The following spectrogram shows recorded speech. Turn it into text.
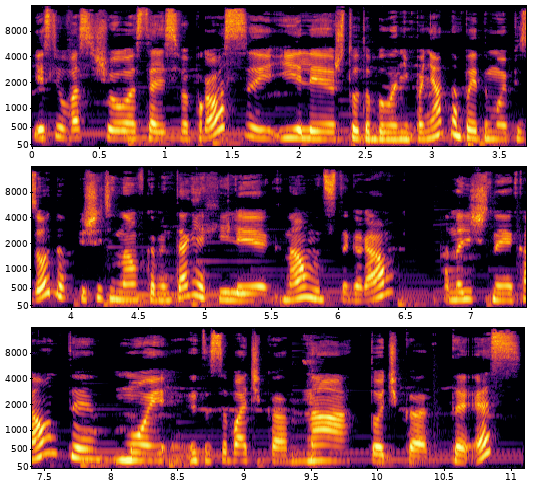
Если у вас еще остались вопросы или что-то было непонятно по этому эпизоду, пишите нам в комментариях или к нам в Инстаграм на личные аккаунты. Мой — это собачка на.тс,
